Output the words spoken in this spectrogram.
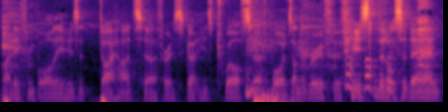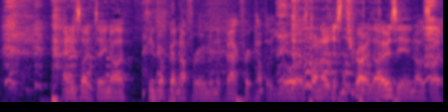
buddy from Bawley, who's a die-hard surfer, has got his 12 surfboards on the roof of his little sedan. And he's like, Dino, I think I've got enough room in the back for a couple of yours. Why don't I just throw those in? I was like,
